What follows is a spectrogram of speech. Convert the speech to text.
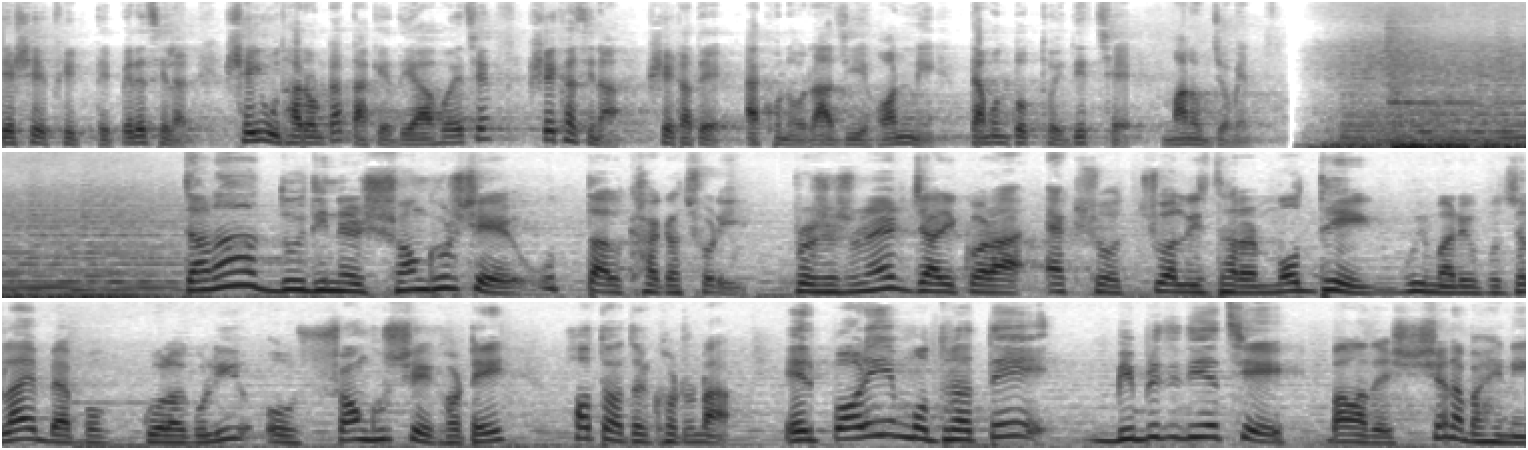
দেশে ফিরতে পেরেছিলেন। সেই উদাহরণটা তাকে দেওয়া হয়েছে। শেখ হাসিনা সেটাতে এখনও রাজি হননি। তেমন তথ্যই দিচ্ছে মানব জমিন। টানা দুই দিনের সংঘর্ষে উত্তাল খাগড়াছড়ি। প্রশাসনের জারি করা একশো চুয়াল্লিশ ধারার মধ্যেই গুইমারি উপজেলায় ব্যাপক গোলাগুলি ও সংঘর্ষে ঘটে হতাহতের ঘটনা। এরপরই মধ্যরাতে বিবৃতি দিয়েছে বাংলাদেশ সেনাবাহিনী।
